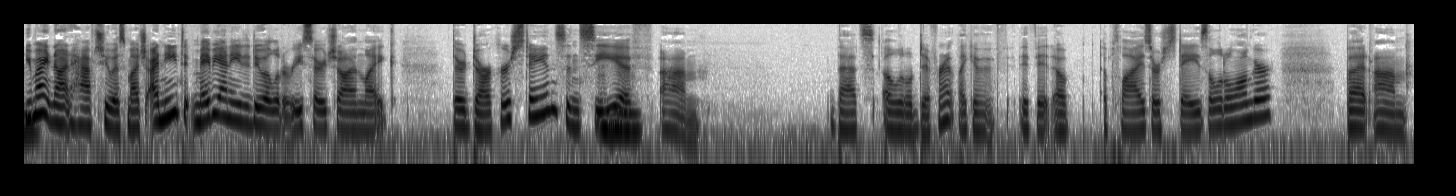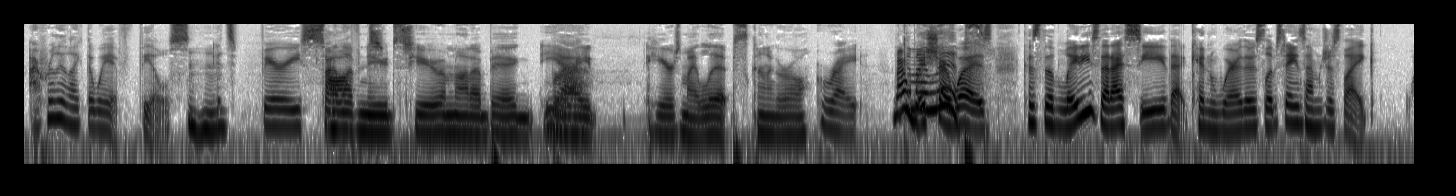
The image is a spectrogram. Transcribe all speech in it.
You might not have to as much. I need to, maybe I need to do a little research on like their darker stains and see if um, that's a little different. Like if if it uh, applies or stays a little longer. But um, I really like the way it feels. Mm-hmm. It's very soft. I love nudes too. I'm not a big Yeah. bright. Here's my lips kind of girl. Right. Look I wish I was because the ladies that I see that can wear those lip stains, I'm just like, wow.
